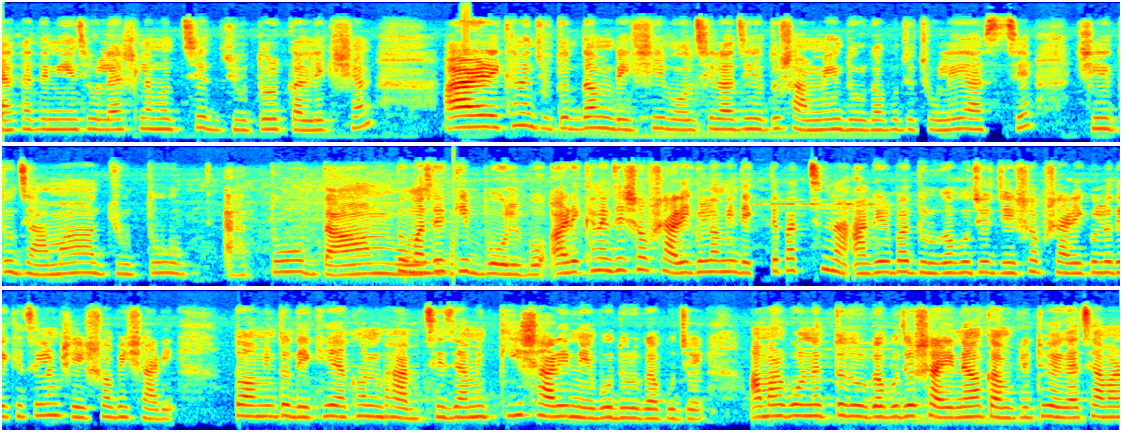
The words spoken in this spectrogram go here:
দেখাতে নিয়ে চলে আসলাম হচ্ছে জুতোর কালেকশন আর এখানে জুতোর দাম বেশি বলছিল, যেহেতু সামনেই দুর্গাপুজো চলেই আসছে, সেহেতু জামা, জুতো এত দাম তোমাদের কি বলব? আর এখানে যেসব শাড়িগুলো আমি দেখতে পাচ্ছি না, আগের বার দুর্গাপুজোর যেসব শাড়িগুলো দেখেছিলাম, সেই সবই শাড়ি। তো আমি তো দেখে এখন ভাবছি যে আমি কি শাড়ি নেব দুর্গাপুজোয়? আমার বোনের তো দুর্গাপুজোর শাড়ি নেওয়া কমপ্লিট হয়ে গেছে, আমার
